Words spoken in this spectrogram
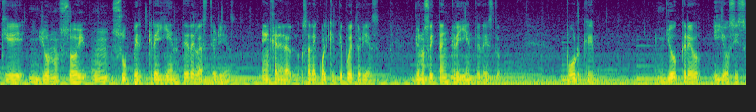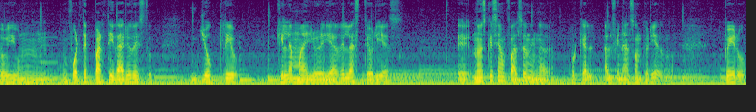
que yo no soy un super creyente de las teorías en general, o sea, de cualquier tipo de teorías. Yo no soy tan creyente de esto porque yo creo, y yo sí soy un, fuerte partidario de esto, yo creo que la mayoría de las teorías, eh, no es que sean falsas ni nada, porque al, al final son teorías, ¿no? Pero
